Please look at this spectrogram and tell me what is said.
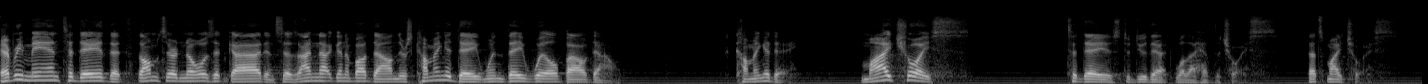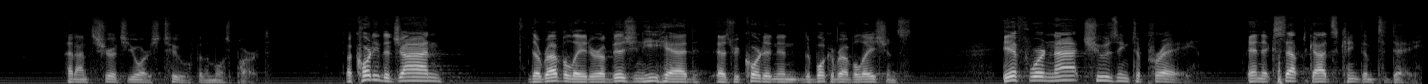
Every man today that thumbs their nose at God and says, I'm not going to bow down, there's coming a day when they will bow down. coming a day. My choice today is to do that while I have the choice. That's my choice. And I'm sure it's yours too, for the most part. According to John the Revelator, a vision he had, as recorded in the book of Revelations, if we're not choosing to pray and accept God's kingdom today,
